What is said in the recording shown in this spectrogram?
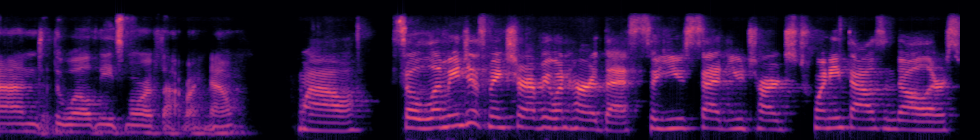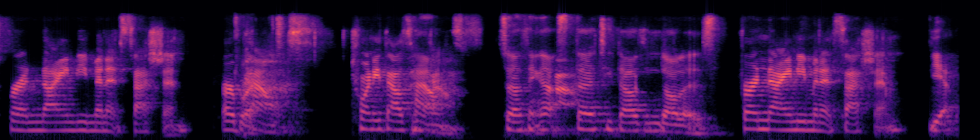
And the world needs more of that right now. Wow. So let me just make sure everyone heard this. So you said you charged $20,000 for a 90 minute session or Correct. pounds, 20,000 pounds. pounds. So I think that's $30,000 for a 90 minute session. Yeah.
